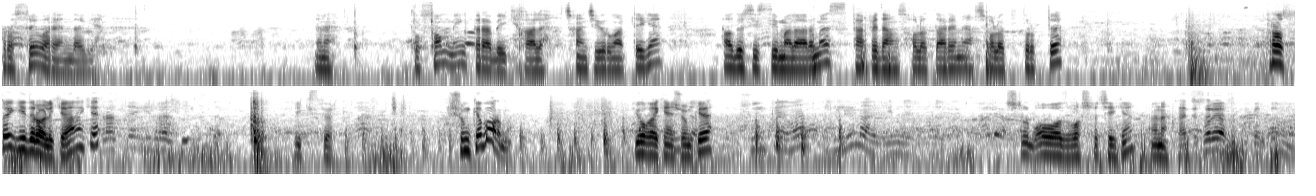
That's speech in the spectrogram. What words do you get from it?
Prostoy variantdagi. Mana 90 ming probeg hali hech qancha yurmabdi ekan. Audio sistemalarimiz, torpedamiz holatlari ham yaxshi holatda turibdi. Prostoy gidrolika, ha, aka? Prostoy gidrolik ekspert. Ekspert. Shumka bormi? Yo'q ekan shumka. Shumka emas, nima ovozi boshqacha ekan. Mana. qancha so'rayapsiz kattami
